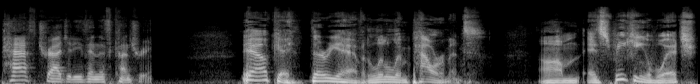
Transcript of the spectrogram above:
past tragedies in this country. Yeah, okay. There you have it. A little empowerment. Um, and speaking of which,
